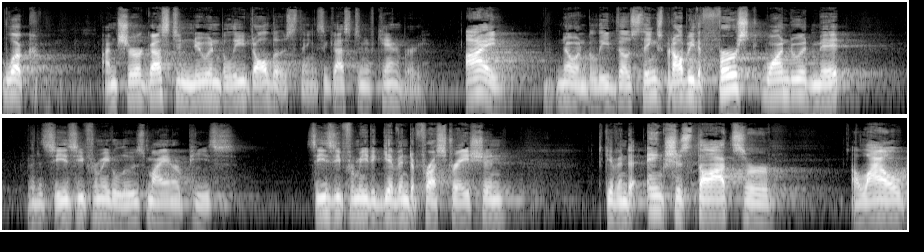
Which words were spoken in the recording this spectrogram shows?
look, I'm sure Augustine knew and believed all those things, Augustine of Canterbury. I know and believe those things, but I'll be the first one to admit that it's easy for me to lose my inner peace. It's easy for me to give into frustration, to give into anxious thoughts, or allow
